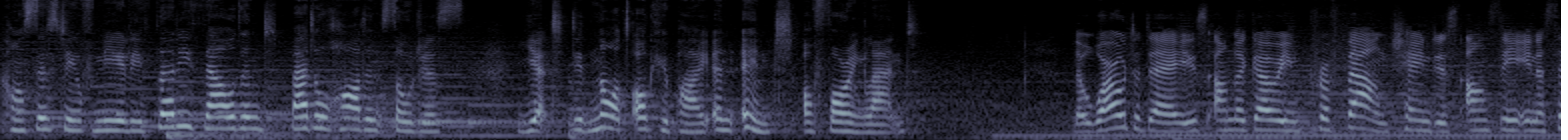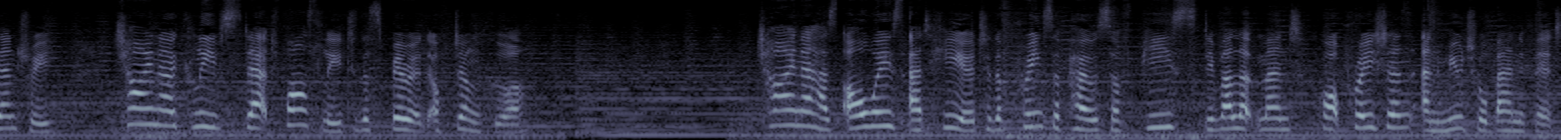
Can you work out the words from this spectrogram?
consisting of nearly 30,000 battle hardened soldiers, yet did not occupy an inch of foreign land. The world today is undergoing profound changes unseen in a century. China cleaves steadfastly to the spirit of Zheng He China has always adhered to the principles of peace, development, cooperation, and mutual benefit,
